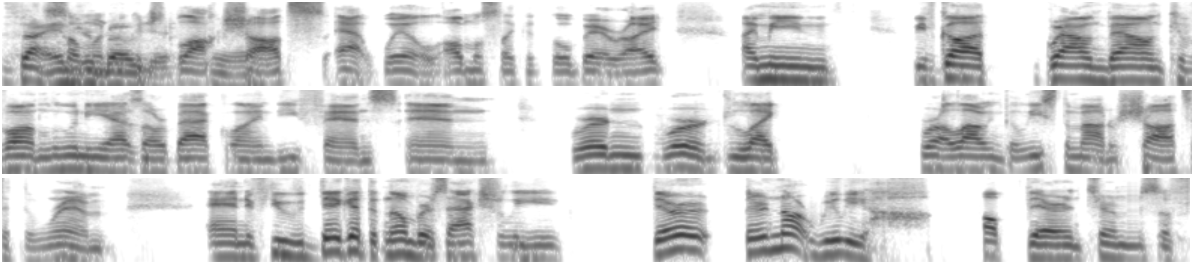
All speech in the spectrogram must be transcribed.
someone who can just block yeah. shots at will, almost like a Gobert, right? I mean, we've got ground bound Kevon Looney as our backline defense, and we're we're like we're allowing the least amount of shots at the rim. And if you dig at the numbers, actually, they're they're not really up there in terms of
